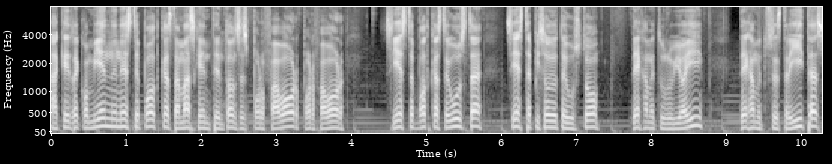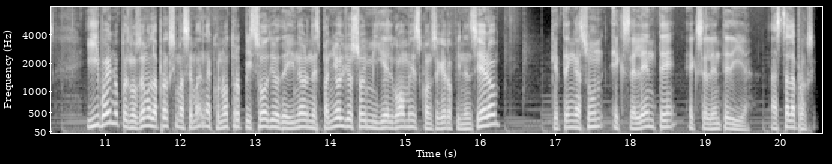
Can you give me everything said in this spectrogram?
a que recomienden este podcast a más gente. Entonces, por favor, por favor, si este podcast te gusta, si este episodio te gustó, déjame tu review ahí, déjame tus estrellitas. Y bueno, pues nos vemos la próxima semana con otro episodio de Dinero en Español. Yo soy Miguel Gómez, consejero financiero. Que tengas un excelente, excelente día. Hasta la próxima.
